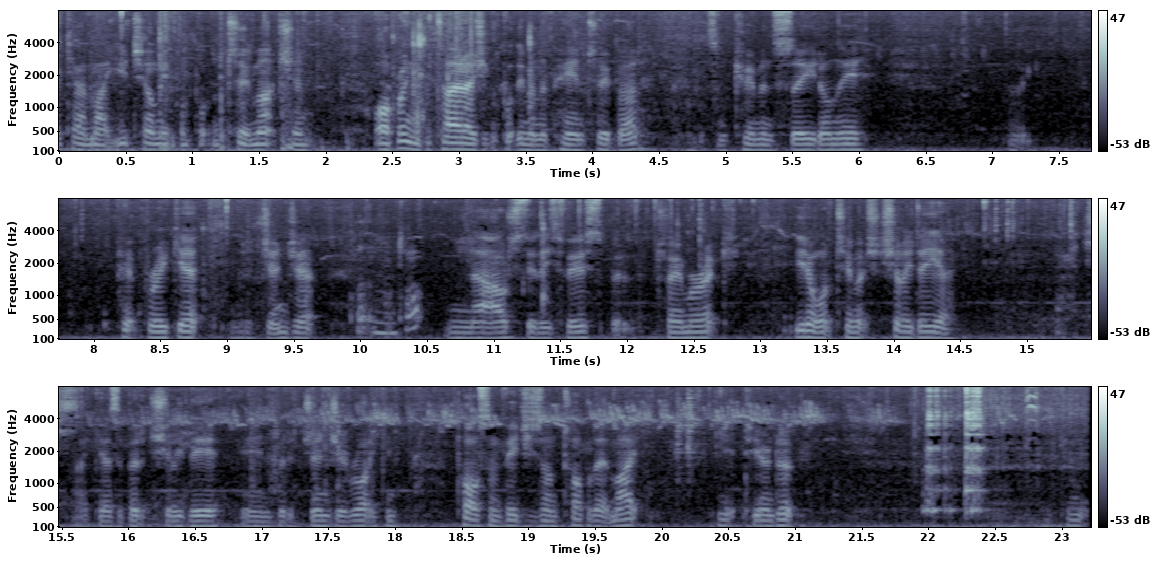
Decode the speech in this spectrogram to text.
Okay, mate, you tell me if I'm putting too much in. Oh, I'll bring the potatoes, you can put them in the pan too, bud. Put some cumin seed on there. Paprika, a bit of ginger. Put them on top. No, I'll just do these first. a bit of turmeric. You don't want too much chili, do you? Oh, Okay, there's a bit of chili there and a bit of ginger. Right, you can pile some veggies on top of that, mate. Yeah, tear into it. Okay.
